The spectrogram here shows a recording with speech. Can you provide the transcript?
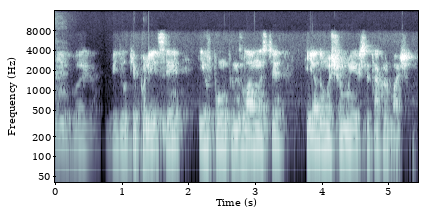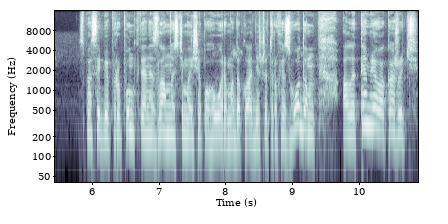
і в відділки поліції, і в пункти незламності. І я думаю, що ми їх всі також бачили. Спасибі про пункти незламності. Ми ще поговоримо докладніше трохи згодом. Але темрява кажуть,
